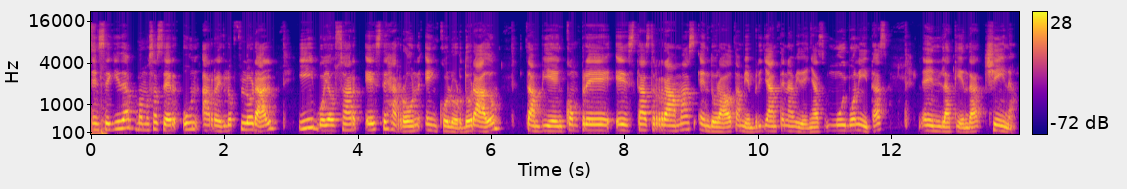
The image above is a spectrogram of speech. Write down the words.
Enseguida vamos a hacer un arreglo floral y voy a usar este jarrón en color dorado. También compré estas ramas en dorado también brillante, navideñas muy bonitas en la tienda china.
